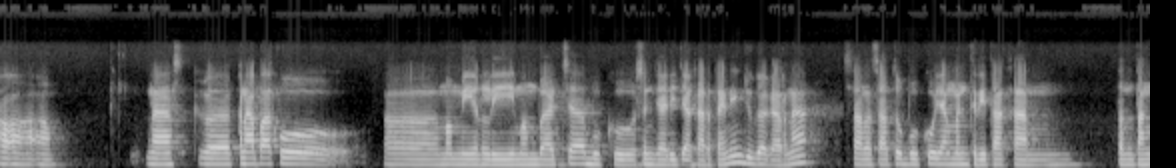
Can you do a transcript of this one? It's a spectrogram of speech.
Oh, oh, oh. Nah, ke- kenapa aku eh, memilih membaca buku Senja di Jakarta ini juga karena salah satu buku yang menceritakan tentang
